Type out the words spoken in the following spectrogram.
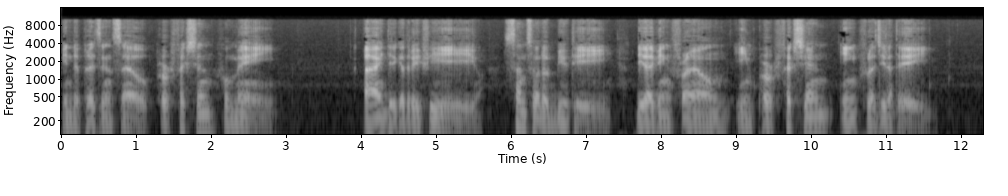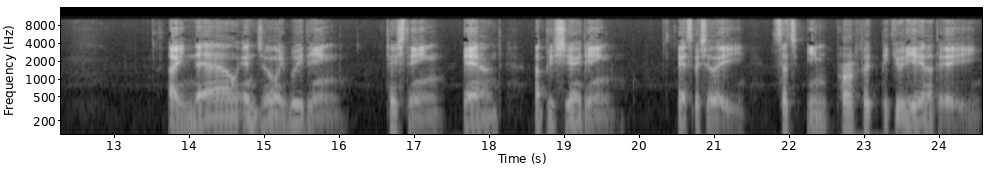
in the presence of perfection for me. I delicately feel some sort of beauty deriving from imperfection in fragility. I now enjoy breathing, tasting, and appreciating, especially such imperfect peculiarity.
